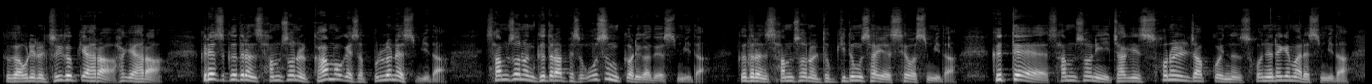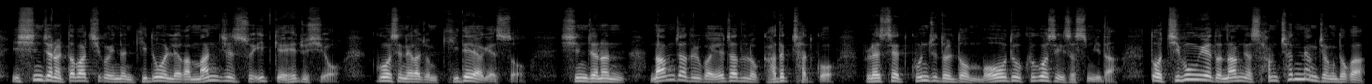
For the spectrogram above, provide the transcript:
그가 우리를 즐겁게 하라 하게 하라. 그래서 그들은 삼손을 감옥에서 불러냈습니다. 삼손은 그들 앞에서 웃음거리가 되었습니다. 그들은 삼손을 두 기둥 사이에 세웠습니다. 그때 삼손이 자기 손을 잡고 있는 소년에게 말했습니다. 이 신전을 떠받치고 있는 기둥을 내가 만질 수 있게 해주시오. 그곳에 내가 좀 기대야겠소. 신전은 남자들과 여자들로 가득 찼고 블레셋 군주들도 모두 그곳에 있었습니다. 또 지붕 위에도 남녀 3천 명 정도가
